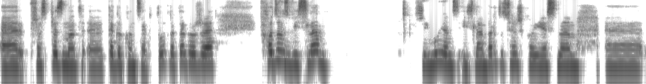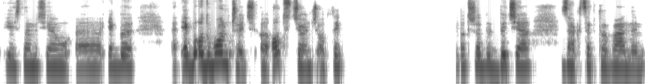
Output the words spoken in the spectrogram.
e, przez pryzmat e, tego konceptu, dlatego że wchodząc w islam, przyjmując islam, bardzo ciężko jest nam, e, jest nam się jakby, jakby odłączyć, odciąć od tej potrzeby bycia zaakceptowanym.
